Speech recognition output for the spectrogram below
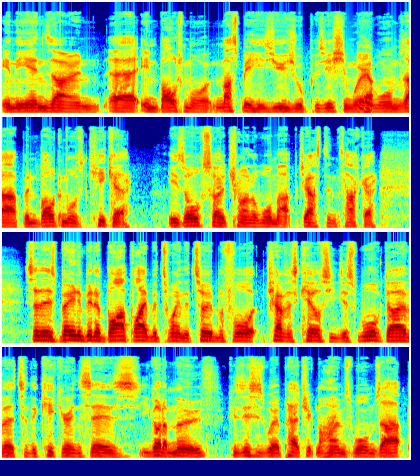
in the end zone uh, in Baltimore. It must be his usual position where Yep. he warms up. And Baltimore's kicker is also trying to warm up, Justin Tucker. So there's been a bit of byplay between the two before Travis Kelce just walked over to the kicker and says, You got to move because this is where Patrick Mahomes warms up.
